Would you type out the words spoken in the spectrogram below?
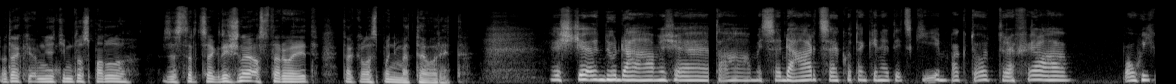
No tak mě tímto spadl ze srdce, když ne asteroid, tak alespoň meteorit. Ještě dodám, že ta mise dárce, jako ten kinetický impaktor, trefila pouhých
